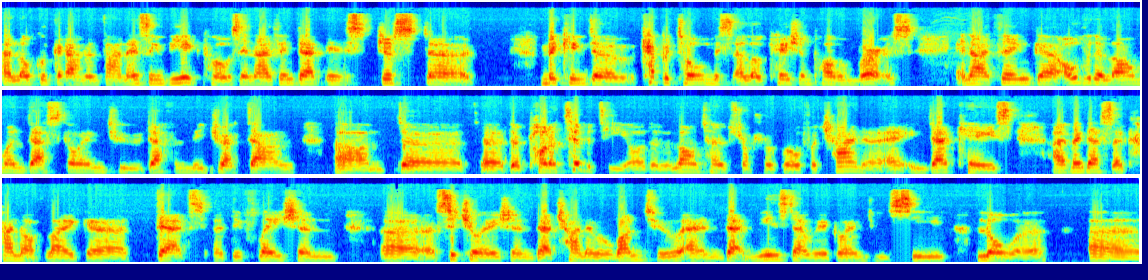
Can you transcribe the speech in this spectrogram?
uh, local government financing vehicles. And I think that is just uh, making the capital misallocation problem worse. And I think uh, over the long run, that's going to definitely drag down um, the, the, the productivity or the long term structural growth for China. And in that case, I think that's a kind of like a debt a deflation uh, situation that China will run to, and that means that we're going to see lower uh,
